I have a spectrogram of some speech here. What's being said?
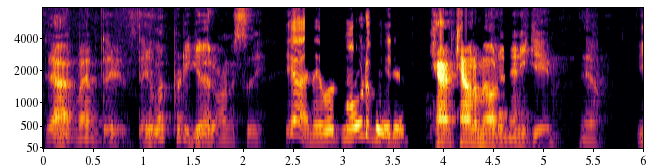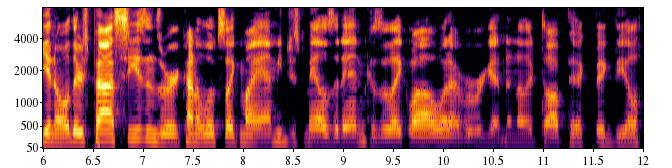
yeah, man, they they look pretty good, honestly. Yeah, and they look motivated. Can't count them out in any game. Yeah. You know, there's past seasons where it kind of looks like Miami just mails it in because they're like, well, whatever, we're getting another top pick, big deal.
